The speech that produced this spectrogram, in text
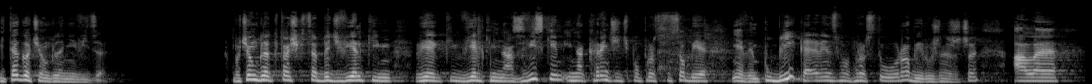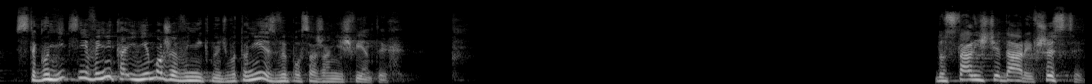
I tego ciągle nie widzę. Bo ciągle ktoś chce być wielkim, wielkim, wielkim nazwiskiem i nakręcić po prostu sobie, nie wiem, publikę, więc po prostu robi różne rzeczy, ale z tego nic nie wynika i nie może wyniknąć, bo to nie jest wyposażanie świętych. Dostaliście dary, wszyscy.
